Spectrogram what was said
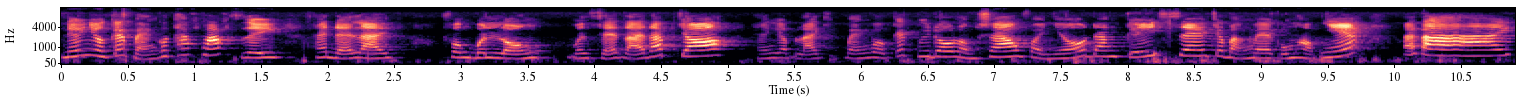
Nếu như các bạn có thắc mắc gì, hãy để lại phần bình luận, mình sẽ giải đáp cho. Hẹn gặp lại các bạn vào các video lần sau và nhớ đăng ký share cho bạn bè cùng học nhé. Bye bye!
